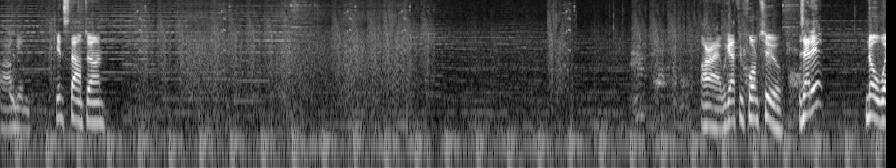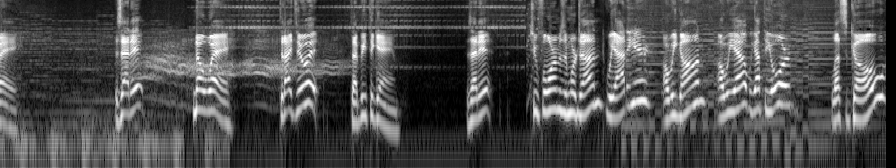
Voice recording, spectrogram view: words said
Oh, I'm getting getting stomped on. All right, we got through form two. Is that it? No way. Is that it? No way. Did I do it? Did I beat the game? Is that it? Two forms and we're done? We out of here? Are we gone? Are we out? We got the orb. Let's go.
